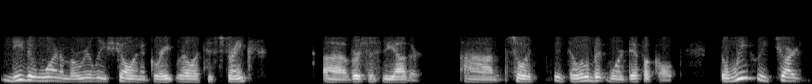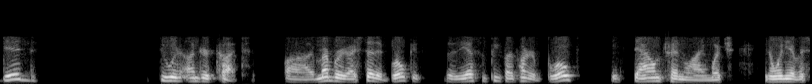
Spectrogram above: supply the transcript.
neither one of them are really showing a great relative strength uh, versus the other. Um, so it's, it's a little bit more difficult. The weekly chart did do an undercut. Uh, remember, I said it broke its the S and P 500 broke its downtrend line, which You know, when you have a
